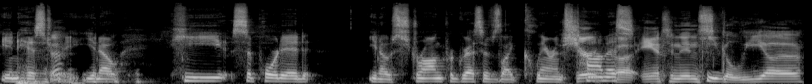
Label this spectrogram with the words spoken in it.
in history. You know, he supported, you know, strong progressives like Clarence Sure, Thomas. uh, Antonin Scalia.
